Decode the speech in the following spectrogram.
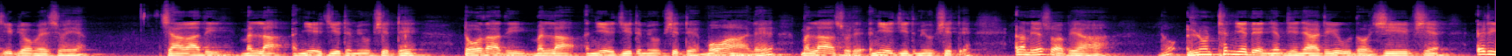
ကြည့်ပြောမယ်ဆိုရင်ຢာကသည်မလအညစ်အကြေးတစ်မျိုးဖြစ်တယ်ဒေါသသည်မလအညစ်အကြေးတစ်မျိုးဖြစ်တယ်မောဟကလည်းမလဆိုတဲ့အညစ်အကြေးတစ်မျိုးဖြစ်တယ်အဲ့ဒါမြတ်စွာဘုရားဟာနော်အလွန်ထက်မြက်တဲ့ဉာဏ်ပညာတည်းဟူသောရေဖြင့် အဲ့ဒီ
